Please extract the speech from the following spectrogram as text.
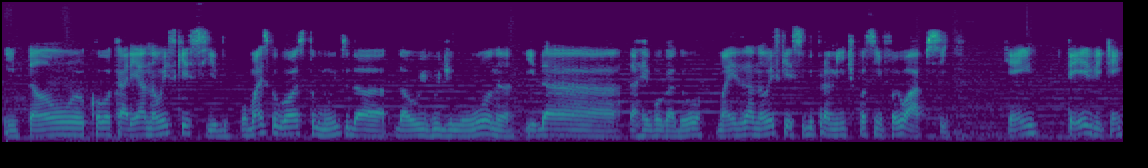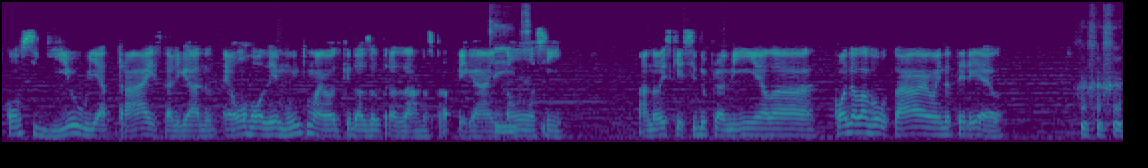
Então eu colocaria a Não Esquecido. Por mais que eu gosto muito da, da Uivo de Luna e da, da Revogador, mas a Não Esquecido para mim, tipo assim, foi o ápice. Quem teve, quem conseguiu ir atrás, tá ligado? É um rolê muito maior do que das outras armas para pegar. Sim, então, sim. assim, a não esquecido para mim, ela. Quando ela voltar, eu ainda terei ela.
